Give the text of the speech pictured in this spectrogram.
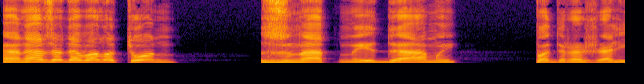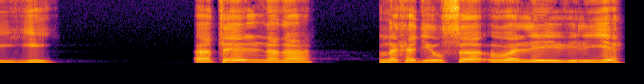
Она задавала тон, знатные дамы подражали ей. Отель «Нана» находился в аллее Вилье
